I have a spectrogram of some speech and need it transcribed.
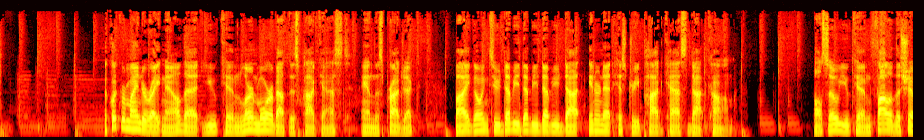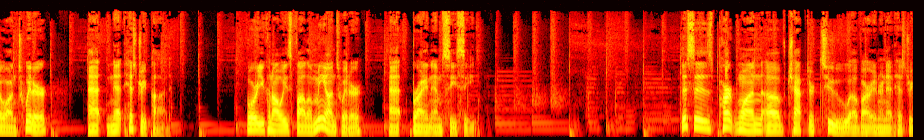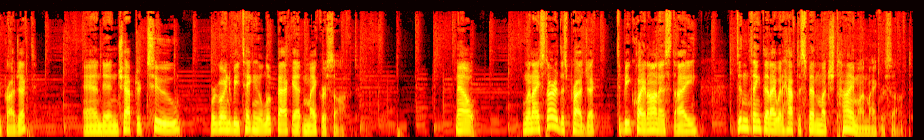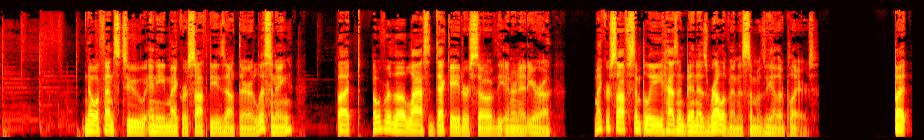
A quick reminder right now that you can learn more about this podcast and this project by going to www.internethistorypodcast.com. Also, you can follow the show on Twitter at NetHistoryPod. Or you can always follow me on Twitter at BrianMCC. This is part one of chapter two of our Internet History Project. And in chapter two, we're going to be taking a look back at Microsoft. Now, when I started this project, to be quite honest, I didn't think that I would have to spend much time on Microsoft. No offense to any Microsofties out there listening, but over the last decade or so of the internet era, Microsoft simply hasn't been as relevant as some of the other players. But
